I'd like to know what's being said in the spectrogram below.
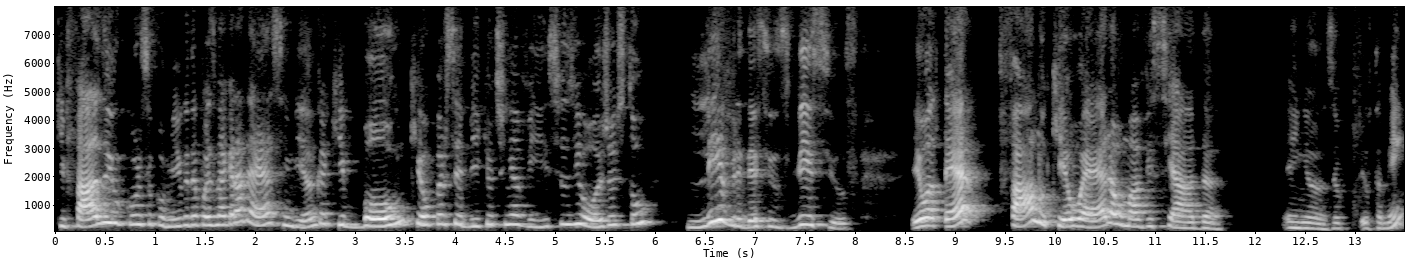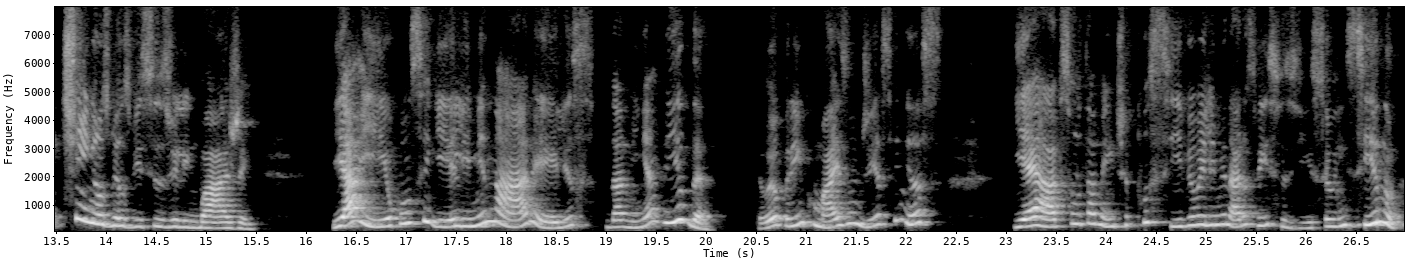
que fazem o curso comigo depois me agradecem. Bianca, que bom que eu percebi que eu tinha vícios e hoje eu estou livre desses vícios. Eu até falo que eu era uma viciada em ANS. Eu, eu também tinha os meus vícios de linguagem. E aí eu consegui eliminar eles da minha vida. Então eu brinco mais um dia sem ANS. E é absolutamente possível eliminar os vícios. E isso eu ensino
